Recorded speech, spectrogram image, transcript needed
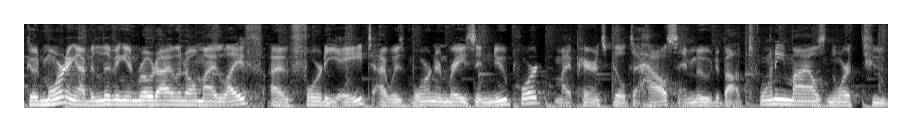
Good morning. I've been living in Rhode Island all my life. I'm 48. I was born and raised in Newport. My parents built a house and moved about 20 miles north to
